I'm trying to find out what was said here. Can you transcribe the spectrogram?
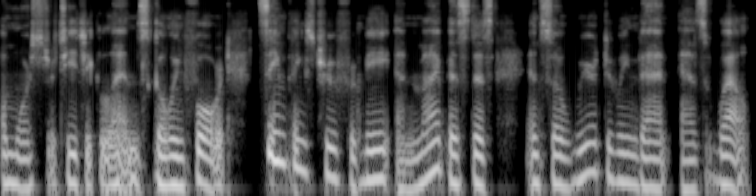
a more strategic lens going forward. Same thing's true for me and my business. And so we're doing that as well.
